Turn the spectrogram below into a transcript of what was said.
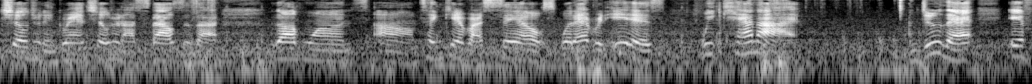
children and grandchildren, our spouses, our loved ones, um, taking care of ourselves, whatever it is. We cannot do that if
